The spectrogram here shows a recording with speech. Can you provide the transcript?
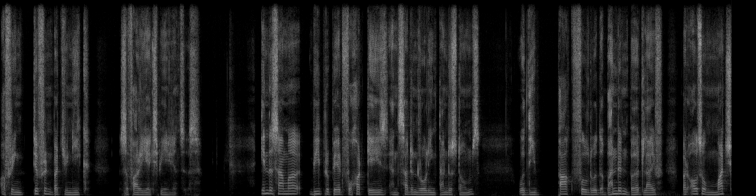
offering different but unique safari experiences. In the summer, be prepared for hot days and sudden rolling thunderstorms, with the park filled with abundant bird life, but also much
